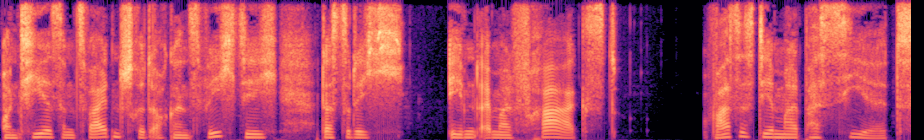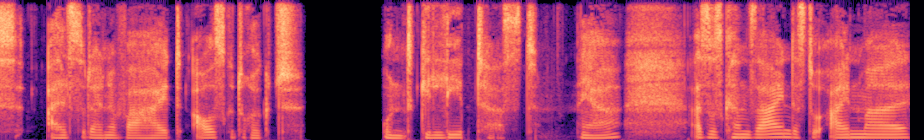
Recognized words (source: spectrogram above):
Und hier ist im zweiten Schritt auch ganz wichtig, dass du dich eben einmal fragst, was ist dir mal passiert, als du deine Wahrheit ausgedrückt und gelebt hast. Ja? Also es kann sein, dass du einmal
